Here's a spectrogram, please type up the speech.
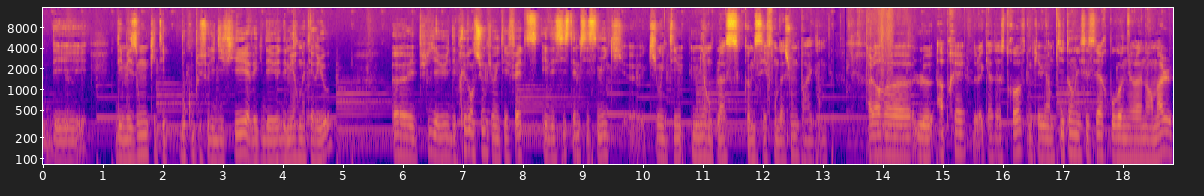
des, maisons qui étaient beaucoup plus solidifiées avec des meilleurs matériaux. Euh, et puis il y a eu des préventions qui ont été faites et des systèmes sismiques euh, qui ont été mis en place, comme ces fondations par exemple. Alors euh, le après de la catastrophe, donc il y a eu un petit temps nécessaire pour revenir à la normale,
